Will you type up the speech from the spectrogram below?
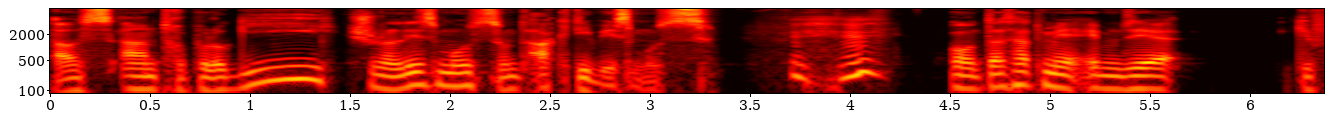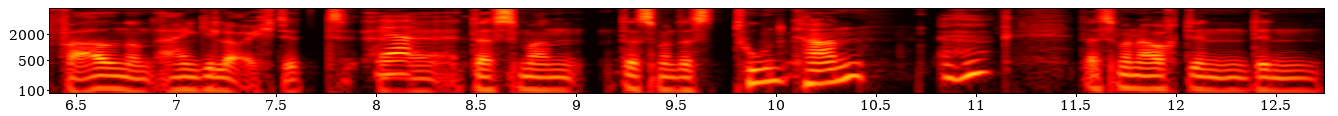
aus Anthropologie, Journalismus und Aktivismus. Mhm. Und das hat mir eben sehr gefallen und eingeleuchtet, ja. äh, dass man, dass man das tun kann, mhm. dass man auch den, den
